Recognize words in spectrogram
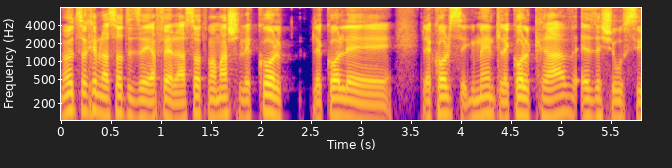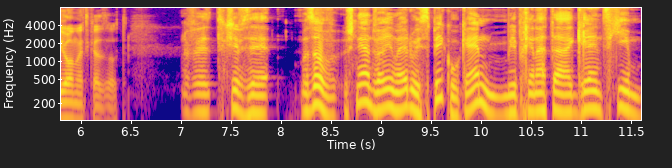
לא היו צריכים לעשות את זה יפה, לעשות ממש לכל, לכל, אה, לכל סגמנט, לכל קרב, איזשהו סיומת כזאת. ותקשיב זה עזוב שני הדברים האלו הספיקו כן מבחינת ה grand scheme.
